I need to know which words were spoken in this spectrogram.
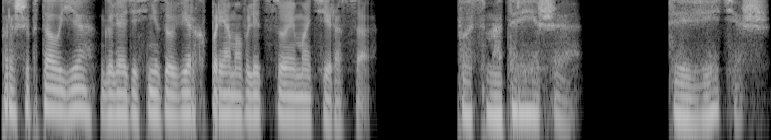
Прошептал я, глядя снизу вверх прямо в лицо Эматироса. «Посмотри же! Ты видишь?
